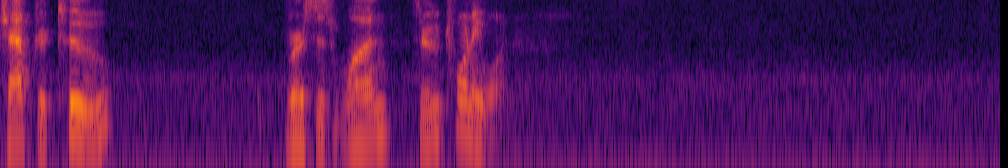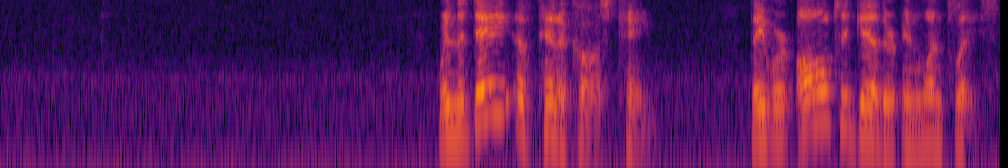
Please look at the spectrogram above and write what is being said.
chapter 2, verses 1 through 21. When the day of Pentecost came, they were all together in one place.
